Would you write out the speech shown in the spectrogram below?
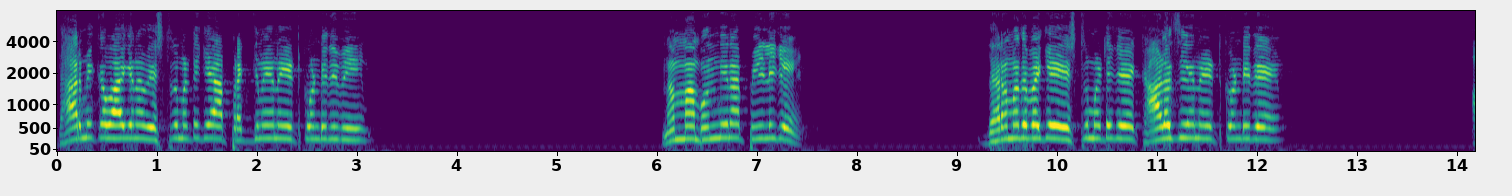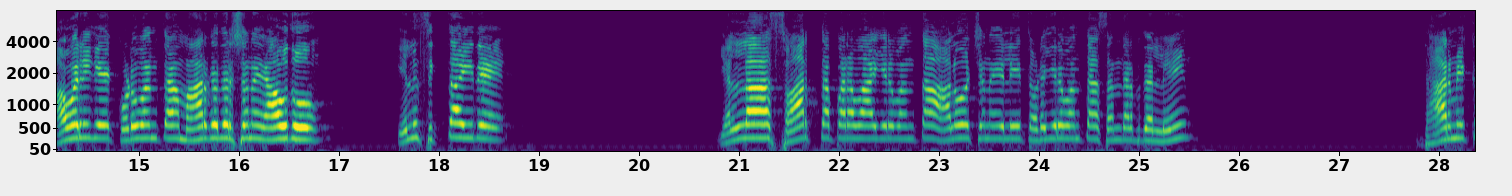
ಧಾರ್ಮಿಕವಾಗಿ ನಾವು ಎಷ್ಟರ ಮಟ್ಟಿಗೆ ಆ ಪ್ರಜ್ಞೆಯನ್ನು ಇಟ್ಕೊಂಡಿದ್ದೀವಿ ನಮ್ಮ ಮುಂದಿನ ಪೀಳಿಗೆ ಧರ್ಮದ ಬಗ್ಗೆ ಎಷ್ಟು ಮಟ್ಟಿಗೆ ಕಾಳಜಿಯನ್ನು ಇಟ್ಕೊಂಡಿದೆ, ಅವರಿಗೆ ಕೊಡುವಂಥ ಮಾರ್ಗದರ್ಶನ ಯಾವುದು, ಎಲ್ಲಿ ಸಿಗ್ತಾ ಇದೆ, ಎಲ್ಲ ಸ್ವಾರ್ಥಪರವಾಗಿರುವಂಥ ಆಲೋಚನೆಯಲ್ಲಿ ತೊಡಗಿರುವಂಥ ಸಂದರ್ಭದಲ್ಲಿ ಧಾರ್ಮಿಕ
